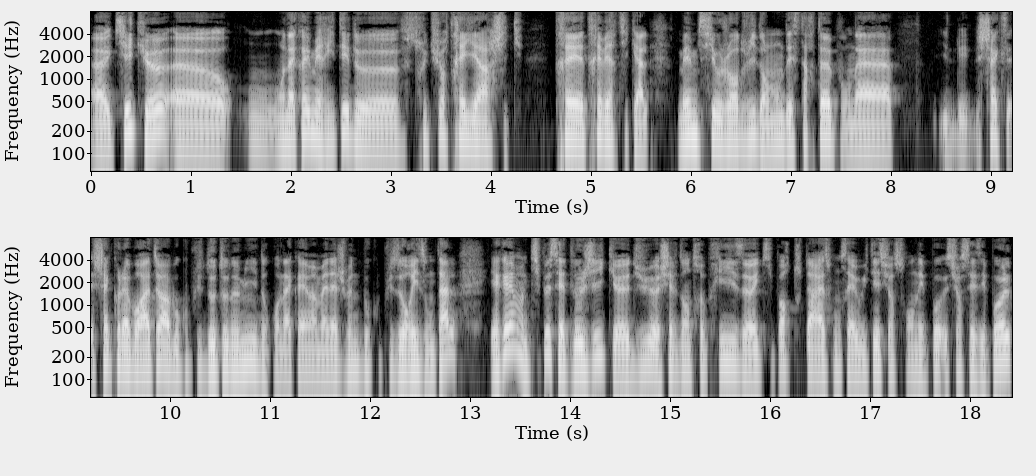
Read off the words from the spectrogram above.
euh, qui est que on, on, a quand même hérité de structures très hiérarchiques très très vertical. Même si aujourd'hui dans le monde des startups, on a chaque chaque collaborateur a beaucoup plus d'autonomie, donc on a quand même un management beaucoup plus horizontal. Il y a quand même un petit peu cette logique euh, du euh, chef d'entreprise euh, qui porte toute la responsabilité sur son épaule, sur ses épaules,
